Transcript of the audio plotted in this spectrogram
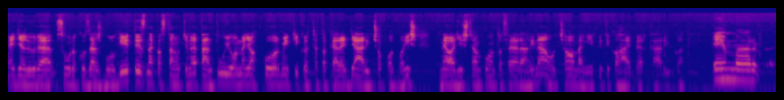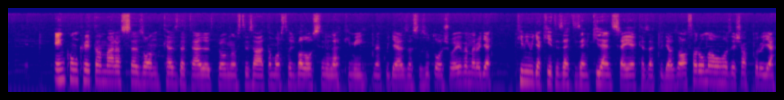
egyelőre szórakozásból gétéznek, aztán hogyha netán túl jól megy, akkor még kiköthet akár egy gyári csapatba is, ne adj Isten pont a Ferrari-nál, hogyha megépítik a hyperkárjukat. Én már én konkrétan már a szezon kezdete előtt prognosztizáltam azt, hogy valószínűleg Kiminek ugye ez lesz az utolsó éve, mert ugye Kimi ugye 2019-re érkezett ugye az Alfa Romeo-hoz, és akkor ugye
